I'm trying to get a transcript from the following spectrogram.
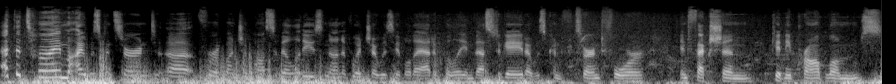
At the time, I was concerned uh, for a bunch of possibilities, none of which I was able to adequately investigate. I was concerned for infection, kidney problems,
